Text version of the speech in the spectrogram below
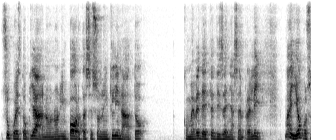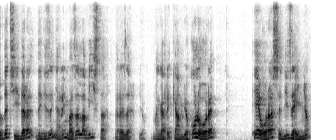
su questo piano, non importa se sono inclinato, come vedete disegna sempre lì. Ma io posso decidere di disegnare in base alla vista, per esempio. Magari cambio colore e ora se disegno,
